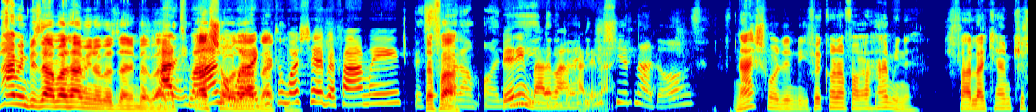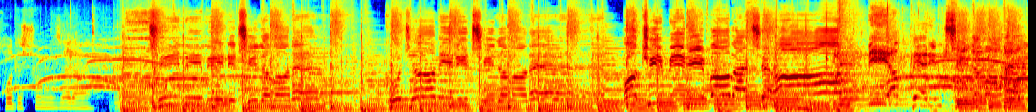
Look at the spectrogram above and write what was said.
همین بی زحمت همینو بزنیم ببریم. حتما مبارکتون. باشه. بفرمایید. بفرم. بریم برای مرحله دیگه بعد. شیر نداشت نشمردیم دیگه فکر کنم فقط همینه. فلکم که خودشون می‌ذارن. چی می‌بینی؟ چی دمانه؟ کجا میری؟ چی دمانه؟ با کی میری؟ با بچه ها بیا بریم چی دمانه؟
